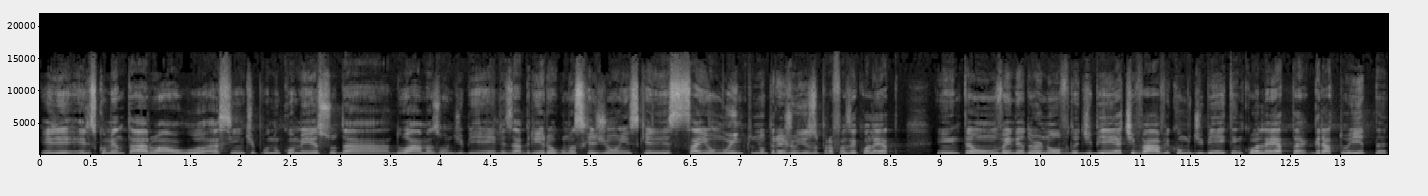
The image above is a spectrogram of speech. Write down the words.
Ele, eles comentaram algo assim, tipo, no começo da, do Amazon DBA, eles abriram algumas regiões que eles saíam muito no prejuízo para fazer coleta. Então, um vendedor novo do DBA ativava, e como o DBA tem coleta gratuita,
